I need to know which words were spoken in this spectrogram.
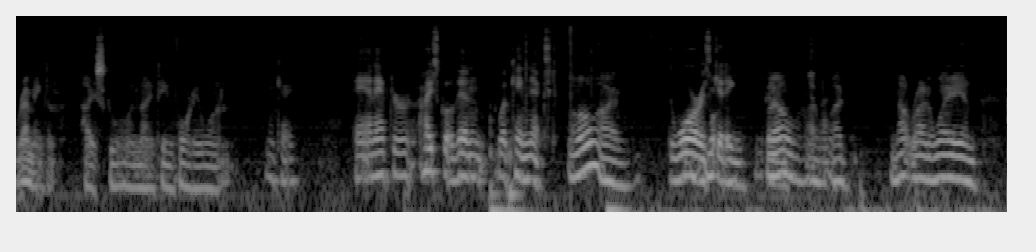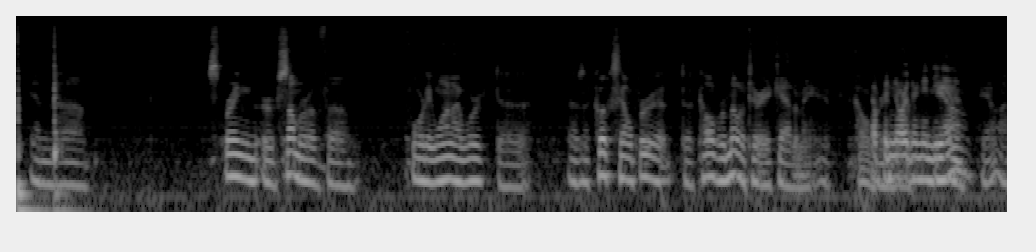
Remington High School in 1941. Okay. And after high school, then what came next? Oh, I The war is Well- getting. Well, I, I, not right away. In in uh, spring or summer of uh, '41, I worked uh, as a cook's helper at uh, Culver Military Academy at Culver, Up in northern Indiana. Yeah, yeah. I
